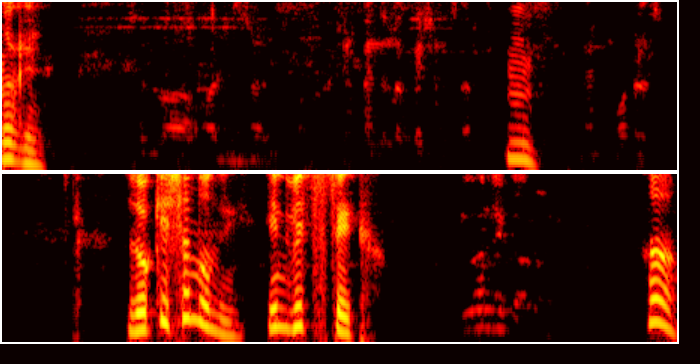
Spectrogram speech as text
Okay. Hmm. Location only. In which state? Huh.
